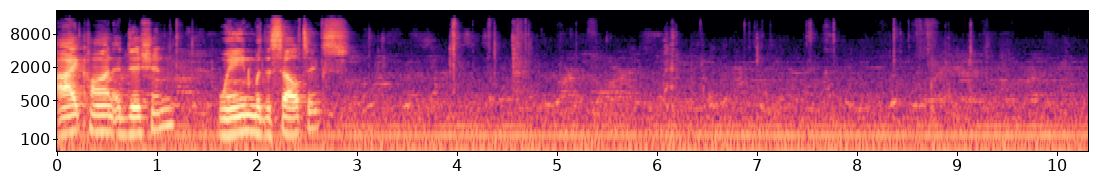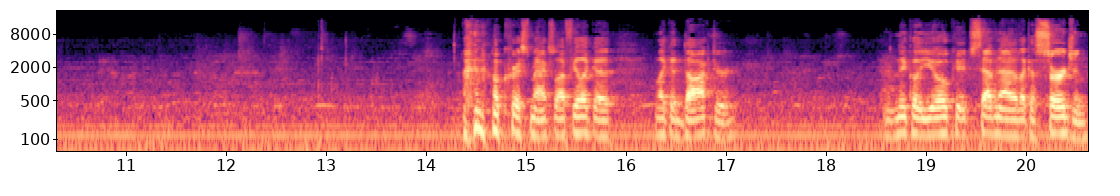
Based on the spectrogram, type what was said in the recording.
Icon Edition. Wayne with the Celtics. I know Chris Maxwell. I feel like a like a doctor. Nikola Jokic, seven out of like a surgeon.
